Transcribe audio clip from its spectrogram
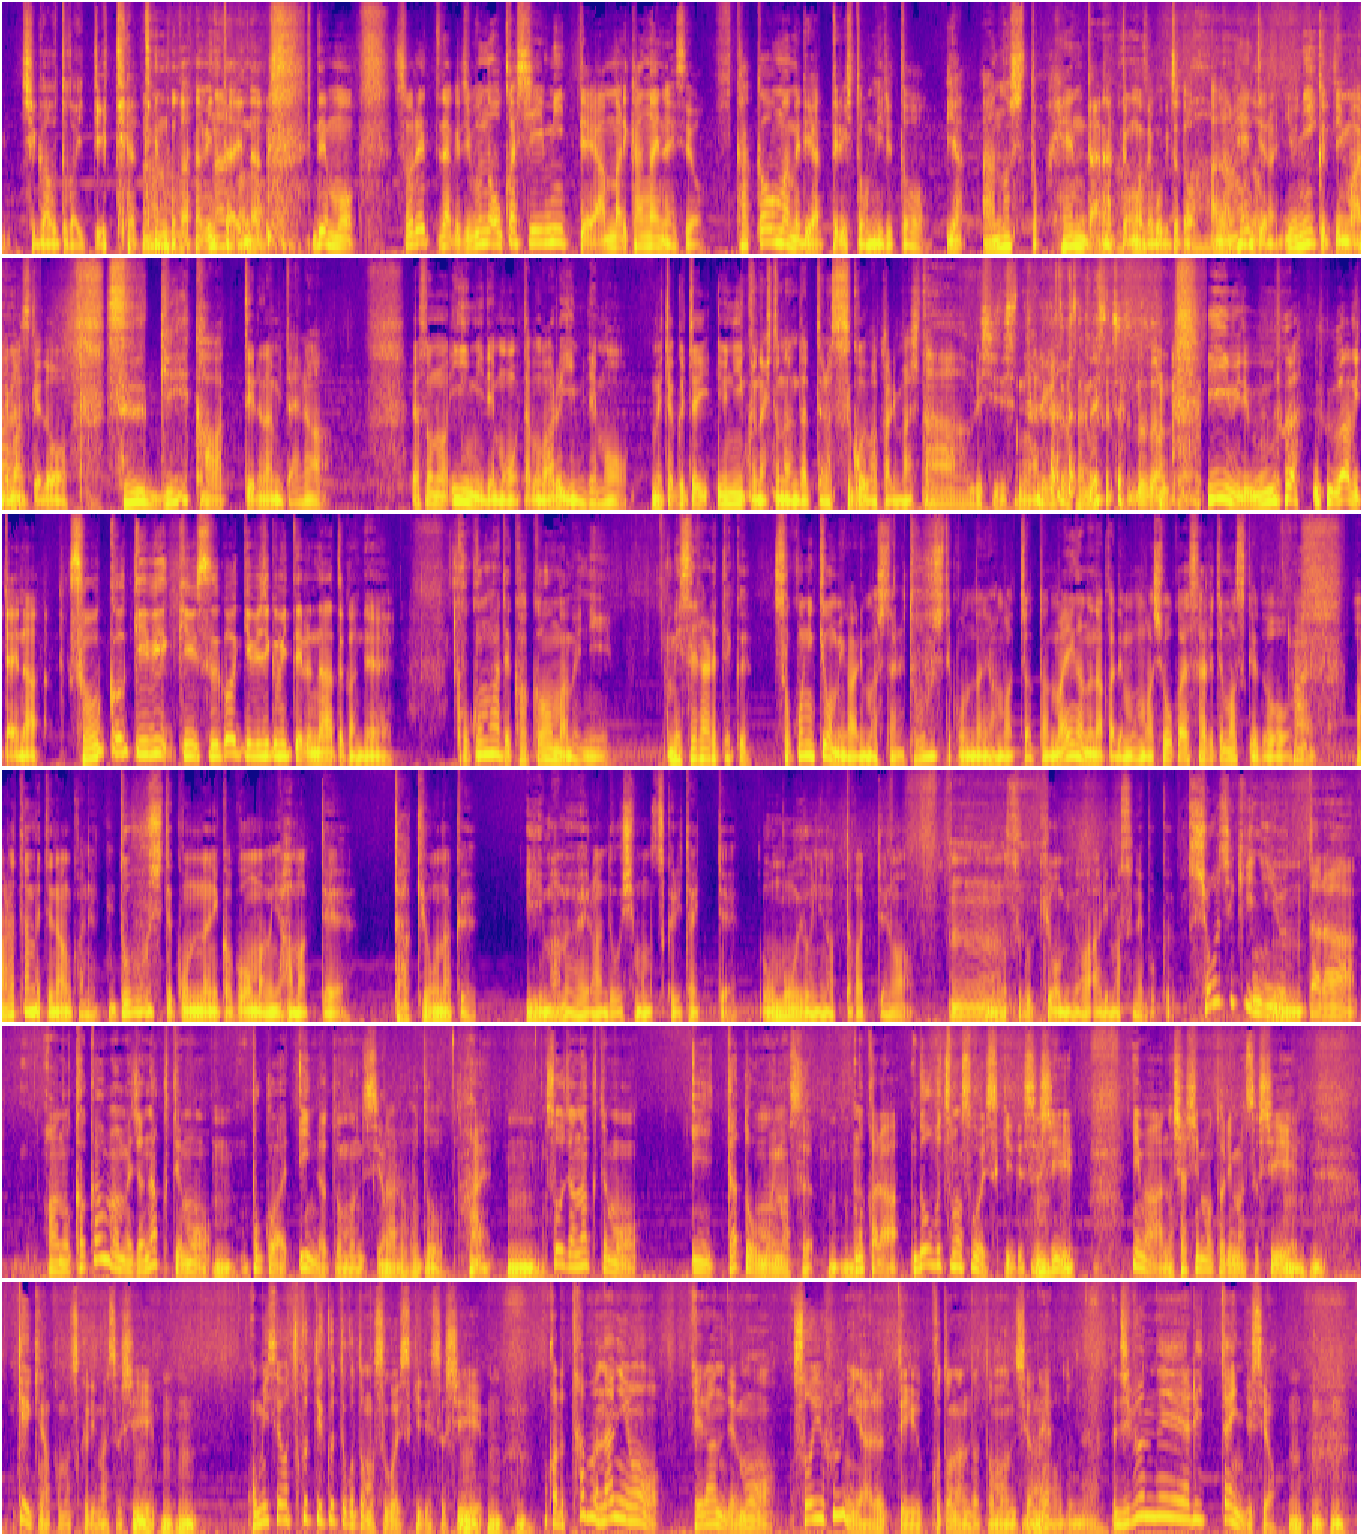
うとか言って言ってやってんのかなみたいな。なでもそれってなんか自分のおかしみってあんまり考えないですよ。カカオ豆でやってる人を見るといやあの人変だなって思うんですよ。僕ちょっとあの変っていうのはユニークって今ありますけど、すっげえ変わってるなみたいな。いやそのいい意味でも多分悪い意味でもめちゃくちゃユニークな人なんだっていうのはすごい分かりました。ああ嬉しいですね。ありがとうございま ちょっす。とそのいい意味でうわうわみたいな。そこきびきすごい厳しく見てるなとかね。ここまでカカオ豆に見せられていく。そこに興味がありましたね。どうしてこんなにハマっちゃったの？まあ映画の中でもまあ紹介されてますけど、はい、改めてなんかねどうしてこんなにカカオ豆にはまって妥協なくいい豆を選んで美味しいものを作りたいって思うようになったかっていうのはうもんのすごく興味がありますね僕。正直に言ったら、あのカカオ豆じゃなくても、うん。僕はいいんだと思うんですよ。なるほど。はい、うん。そうじゃなくてもいいだと思います、うんうん。だから動物もすごい好きですし、うんうん。今あの写真も撮りますし、うんケーキなんかも作りますうんし、うんうん。お店を作っていくってこともすごい好きですし、うんうん。だから多分何を選んでもそういうふうにやるっていうことなんだと思うんですよね。ね。自分でやりたいんですよ。うんうん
